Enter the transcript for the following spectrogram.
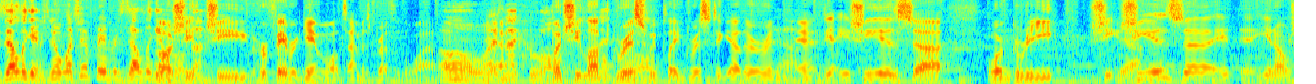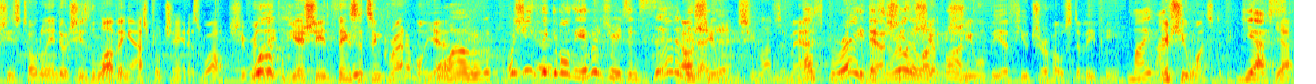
Zelda games. No, what's her favorite Zelda game? Oh, of all she time? she her favorite game of all time is Breath of the Wild. Oh, isn't that cool? But she loved that Gris. cool? We played Gris together, and Yeah. and, yeah, she is, uh, or Gree. She Yeah. she is, uh, it, uh, you know, she's totally into it. She's loving Astral Chain as well. She really, What? yeah, she thinks it's incredible. Yeah. Wow, what does she think of all the imagery? It's insanity. Oh, she, game. she loves it, man. That's great. That's Yeah, really she, a lot of she- fun. She will be a future host of EP My- I'm- if she wants to be. Yes. Yeah.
